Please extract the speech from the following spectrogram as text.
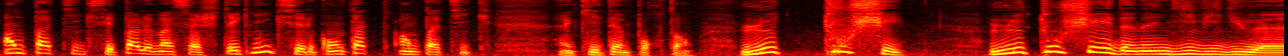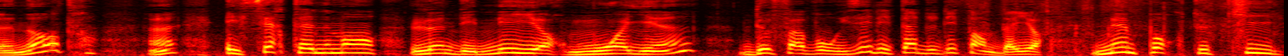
empathique, c'est pas le massage technique, c'est le contact empathique hein, qui est important. Le toucher, le toucher d'un individu à un autre hein, est certainement l'un des meilleurs moyens de favoriser l'état de détente. D'ailleurs, n'importe qui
